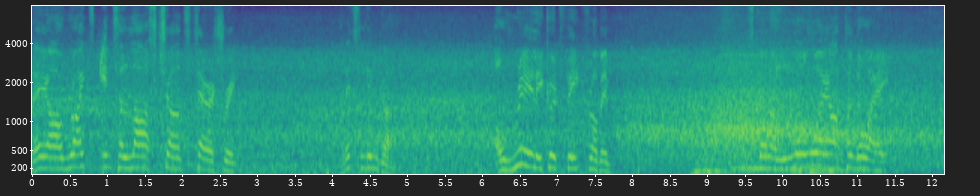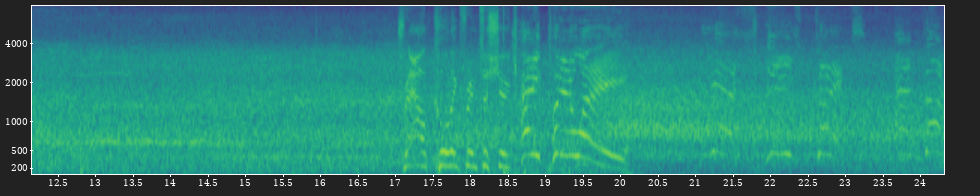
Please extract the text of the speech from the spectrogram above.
They are right into last chance territory. And it's Lingard. A really good feat from him. It's gone a long way up and away. Crowd calling for him to shoot. Can he put it away? Yes, he's done it! And that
